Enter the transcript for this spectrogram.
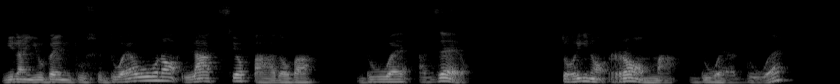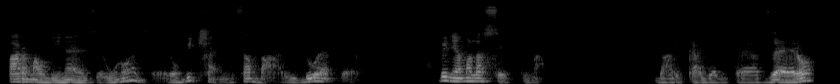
Milan Juventus 2-1, Lazio Padova 2-0, Torino Roma 2-2, Parma Udinese 1-0, Vicenza Bari 2-0. Veniamo alla settima. Bari Cagliari 3-0,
